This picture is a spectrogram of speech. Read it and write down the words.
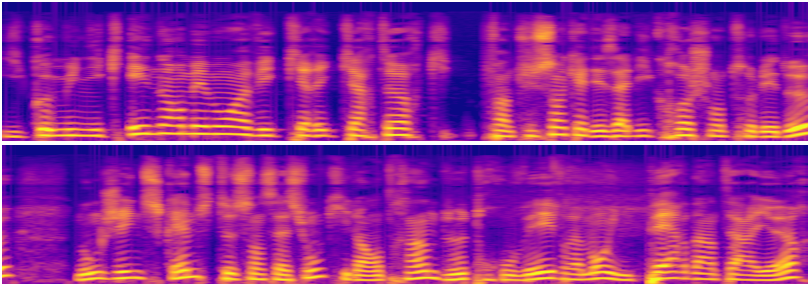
Il communique énormément avec Eric Carter. Qui... Enfin, tu sens qu'il y a des alicroches entre les deux. Donc j'ai une, quand même cette sensation qu'il est en train de trouver vraiment une paire d'intérieur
